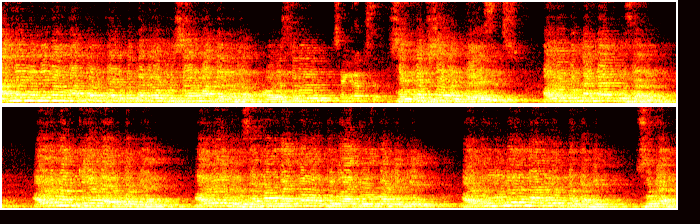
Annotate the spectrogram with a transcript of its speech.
ಆನ್ಲೈನ್ ಅಲ್ಲಿ ನಾನು ಮಾತಾಡ್ತಾ ಇರ್ಬೇಕಾದ್ರೆ ಒಬ್ರು ಸರ್ ಮಾತಾಡಿದ್ರು ಅವ್ರ ಹೆಸರು ಶಂಕರಪ್ ಸರ್ ಅಂತ ಹೇಳಿ. ಅವರೊಬ್ಬ ಕಂಡಕ್ಟರ್ ಸರ್ ಅವರು ನಾನು ಕೇಳಿದೆ ಅವ್ರ ಬಗ್ಗೆ. ಅವ್ರು ಹೇಳಿದ್ರು ಸರ್ ನಾನು ಮ್ಯಾಕ್ಸಿಮಮ್ ಒಂದು ತಿಂಗಳ ಯೂಸ್ ಮಾಡ್ಲಿಕ್ಕೆ. ಅವ್ರದ್ದು ಮುನ್ನೂರ ನಾನ್ನೂರ ಇಪ್ಪತ್ತಂತ ಶುಗರ್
